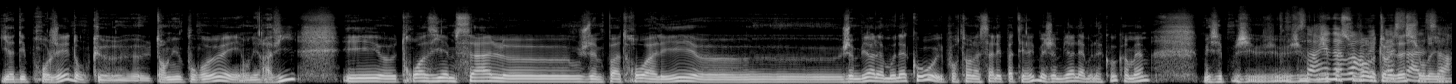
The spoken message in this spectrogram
il y a des projets, donc tant mieux pour eux et on est ravis. Et troisième salle où j'aime pas trop aller, j'aime bien aller à Monaco et pourtant la salle est pas terrible, mais j'aime bien aller à Monaco quand même. Mais j'ai pas souvent l'autorisation d'ailleurs.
